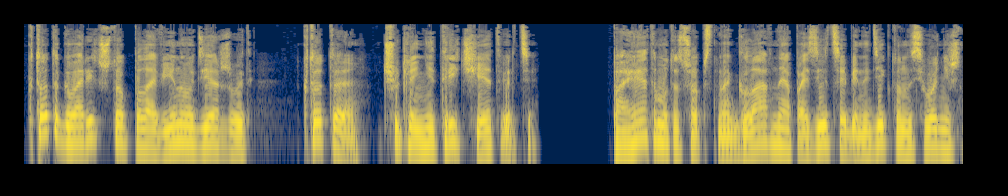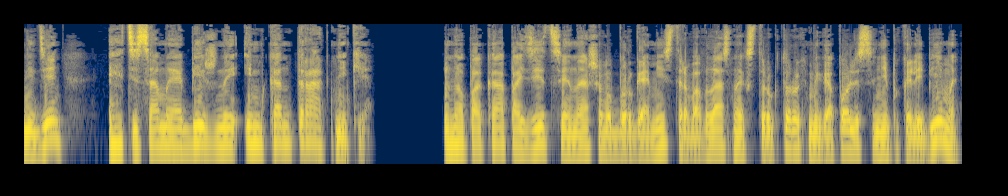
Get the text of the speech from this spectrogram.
Кто-то говорит, что половину удерживает, кто-то чуть ли не три четверти. Поэтому-то, собственно, главная оппозиция Бенедикту на сегодняшний день — эти самые обиженные им контрактники. Но пока позиции нашего бургомистра во властных структурах мегаполиса непоколебимы,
